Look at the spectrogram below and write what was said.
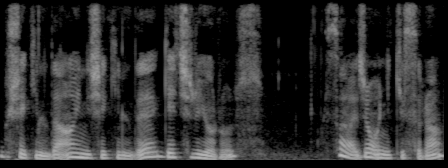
bu şekilde aynı şekilde geçiriyoruz. Sadece 12 sıra.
